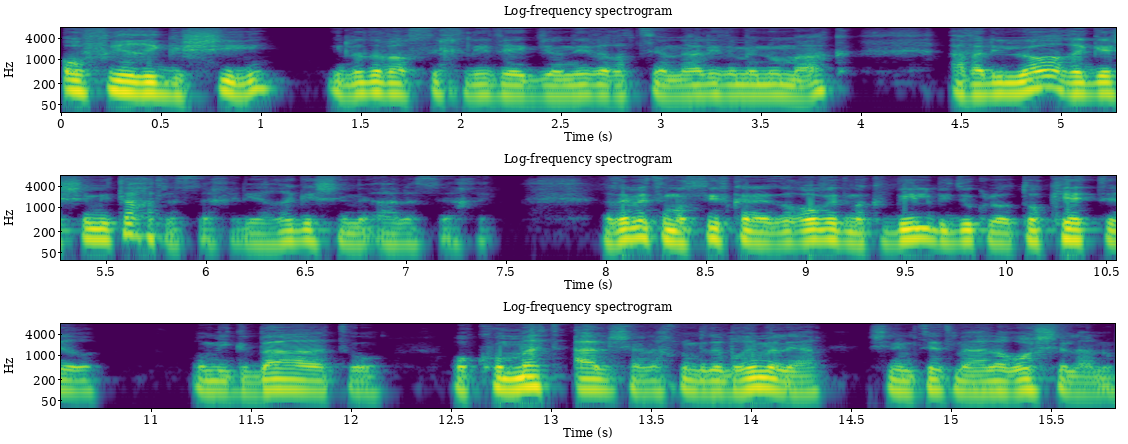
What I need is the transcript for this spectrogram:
אופי רגשי, היא לא דבר שכלי והגיוני ורציונלי ומנומק, אבל היא לא הרגש שמתחת לשכל, היא הרגש שמעל השכל. אז זה בעצם מוסיף כאן איזה רובד מקביל בדיוק לאותו כתר או מגבעת או, או קומת על שאנחנו מדברים עליה, שנמצאת מעל הראש שלנו.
